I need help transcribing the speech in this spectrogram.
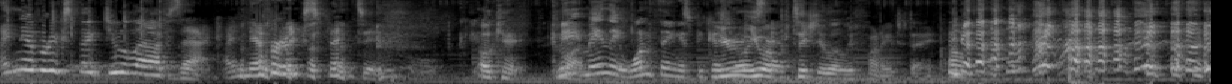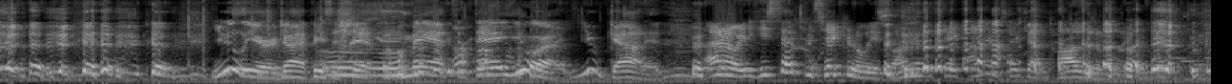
I never expect you to laugh, Zach. I never expected. Okay, come Ma- on. mainly, one thing is because you, always you are have- particularly funny today. Oh. Usually you're a giant piece of shit, but oh, man, today you are you got it. I don't know. He said particularly, so I'm gonna take. I'm gonna take that positively.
